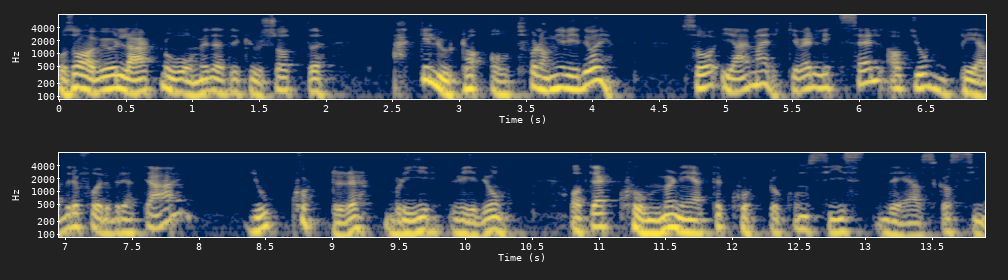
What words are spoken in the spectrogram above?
Og så har vi jo lært noe om i dette kurset at det er ikke lurt å ha alt for lange videoer. Så jeg merker vel litt selv at jo bedre forberedt jeg er, jo kortere blir videoen at jeg kommer ned til kort og konsist det jeg skal si.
